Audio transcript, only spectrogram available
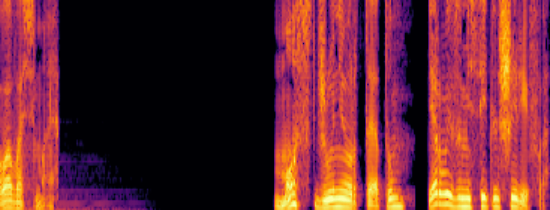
Глава восьмая. Мосс Джуниор Тетум, первый заместитель шерифа,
